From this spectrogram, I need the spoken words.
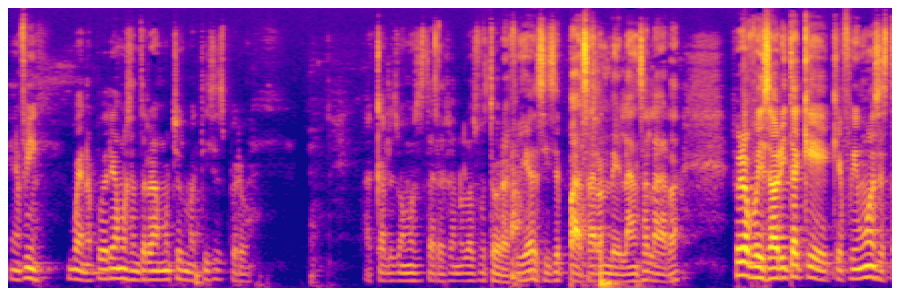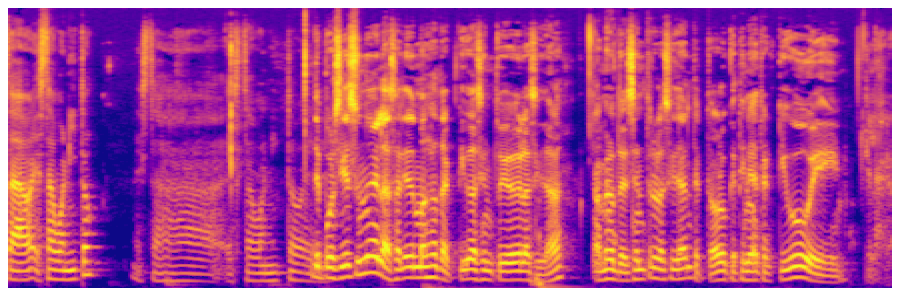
En fin, bueno, podríamos entrar a muchos matices, pero acá les vamos a estar dejando las fotografías. Sí se pasaron de lanza, la verdad. Pero pues ahorita que, que fuimos está, está bonito. Está, está bonito. el- De por sí es una de las áreas más atractivas, siento yo, de la ciudad. Al menos del centro de la ciudad, entre todo lo que tiene de atractivo. eh, Claro.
